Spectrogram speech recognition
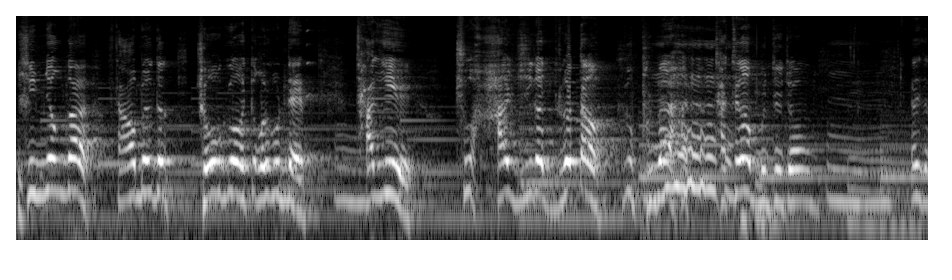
20년간 싸우면서 겨우겨우 얼굴인데 자기 주 한 시간 늘었다가 그거 불만 자체가 문제죠. 그래서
